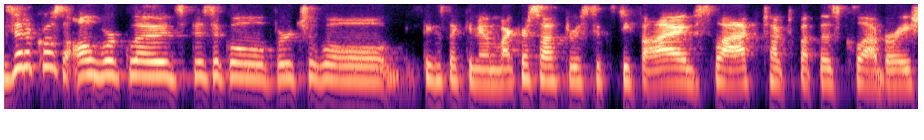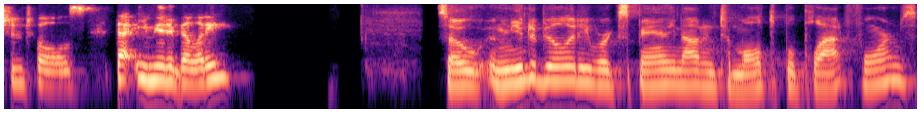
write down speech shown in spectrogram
Is that across all workloads, physical, virtual, things like, you know, Microsoft 365, Slack talked about those collaboration tools, that immutability? So immutability, we're expanding out into multiple platforms.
